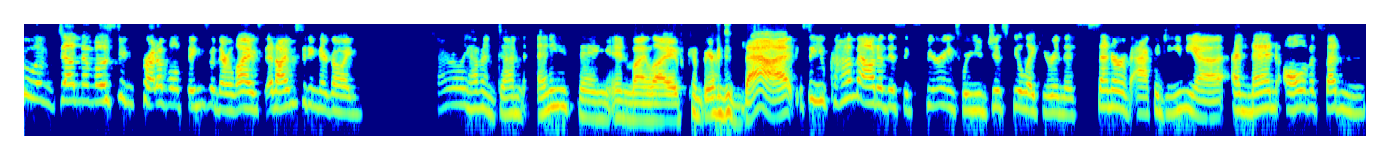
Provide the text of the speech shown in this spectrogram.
who have done the most incredible things in their lives. And I'm sitting there going, I really haven't done anything in my life compared to that. So you come out of this experience where you just feel like you're in the center of academia. And then all of a sudden,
